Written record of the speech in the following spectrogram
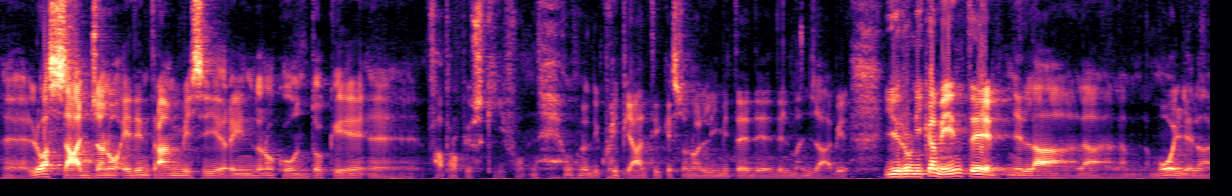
eh, lo assaggiano ed entrambi si rendono conto che eh, fa proprio schifo, è uno di quei piatti che sono al limite de, del mangiabile. Ironicamente la, la, moglie, la,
